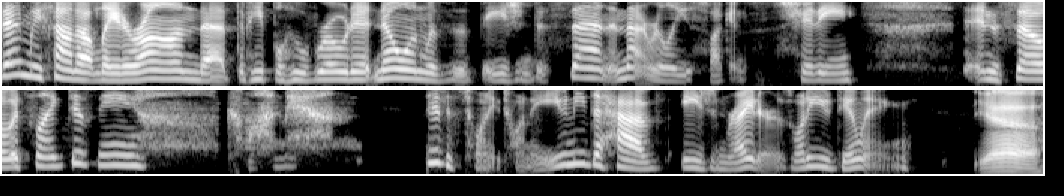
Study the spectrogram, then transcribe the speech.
then we found out later on that the people who wrote it, no one was of Asian descent, and that really is fucking shitty. And so it's like Disney, come on, man. It is 2020. You need to have Asian writers. What are you doing? Yeah.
